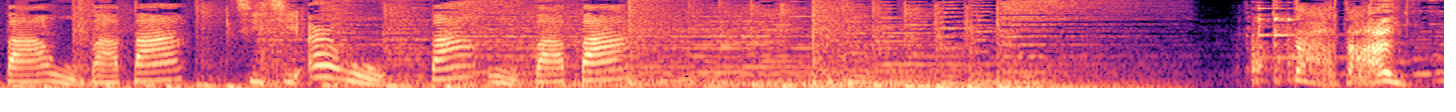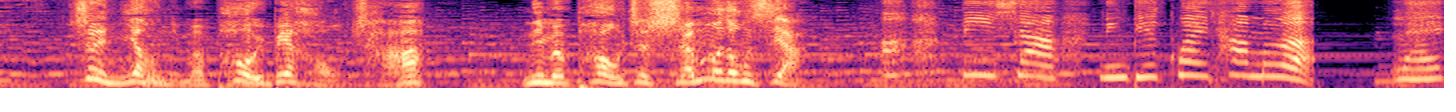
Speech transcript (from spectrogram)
八五八八七七二五八五八八。大胆！朕要你们泡一杯好茶，你们泡这什么东西啊？啊陛下，您别怪他们了。来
